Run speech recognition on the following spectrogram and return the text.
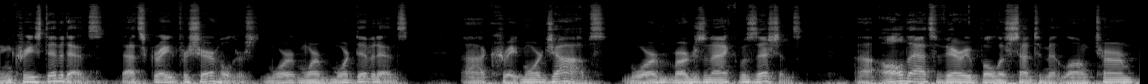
increase dividends. That's great for shareholders. More, more, more dividends. Uh, create more jobs, more mergers and acquisitions. Uh, all that's very bullish sentiment long term.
